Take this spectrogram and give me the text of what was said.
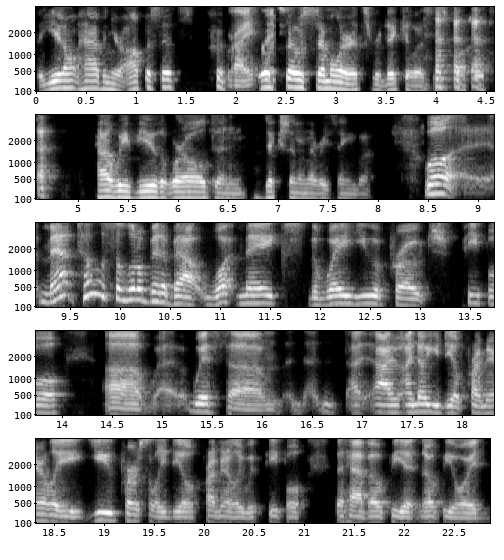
that you don't have in your opposites. Right. We're so similar, it's ridiculous as far as how we view the world and addiction and everything. But well, Matt, tell us a little bit about what makes the way you approach people uh, with. Um, I, I, know you deal primarily, you personally deal primarily with people that have opiate and opioid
